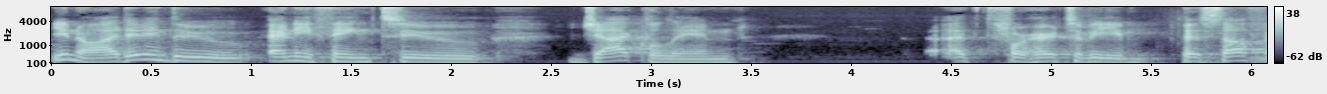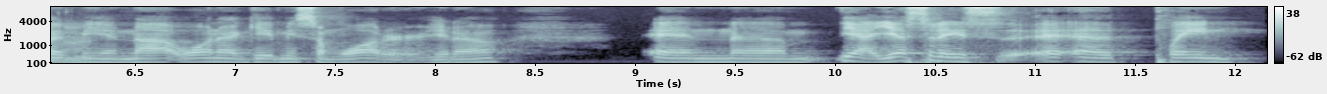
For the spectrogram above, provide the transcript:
you know i didn't do anything to jacqueline uh, for her to be pissed off at me and not want to give me some water you know and um, yeah yesterday's uh, uh, plane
